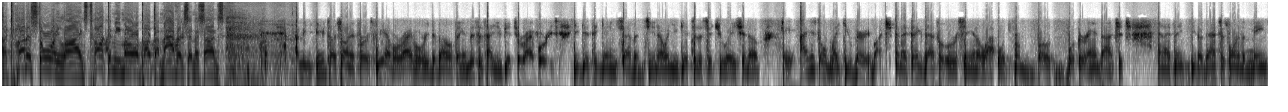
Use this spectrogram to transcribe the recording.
a ton of storylines. Talk to me, Mo, about the Mavericks and the Suns. Mean, you touched on it first. We have a rivalry developing, and this is how you get to rivalries. You get to game sevens, you know, and you get to the situation of, hey, I just don't like you very much. And I think that's what we're seeing a lot with from both Booker and Doncic. And I think, you know, that's just one of the main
